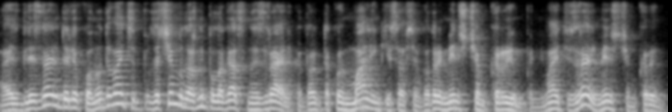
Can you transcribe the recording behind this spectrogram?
А для Израиля далеко. Ну давайте, зачем мы должны полагаться на Израиль, который такой маленький совсем, который меньше, чем Крым, понимаете? Израиль меньше, чем Крым.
